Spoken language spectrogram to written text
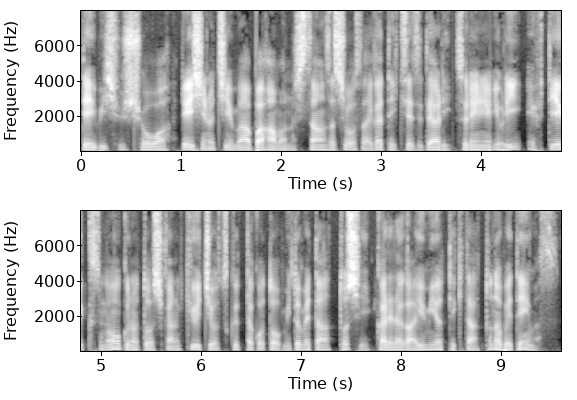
デイビス首相は、レイ氏のチームはバハマの資産差し押さえが適切であり、それにより FTX の多くの投資家の窮地を作ったことを認めたとし、彼らが歩み寄ってきたと述べています。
